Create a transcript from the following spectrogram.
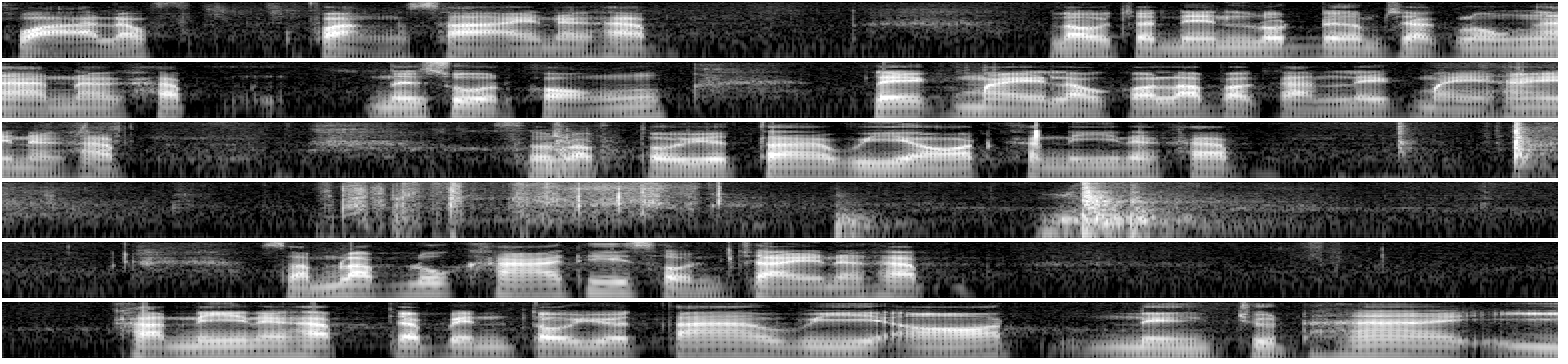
ขวาแล้วฝั่งซ้ายนะครับ เราจะเน้นรถเดิมจากโรงงานนะครับ ในส่วนของเลขใหม่เราก็รับประกันเลขใหม่ให้นะครับ สำหรับ Toyota v ีออคันนี้นะครับ สำหรับลูกค้าที่สนใจนะครับ คันนี้นะครับจะเป็น Toyota v ีออ 1.5e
